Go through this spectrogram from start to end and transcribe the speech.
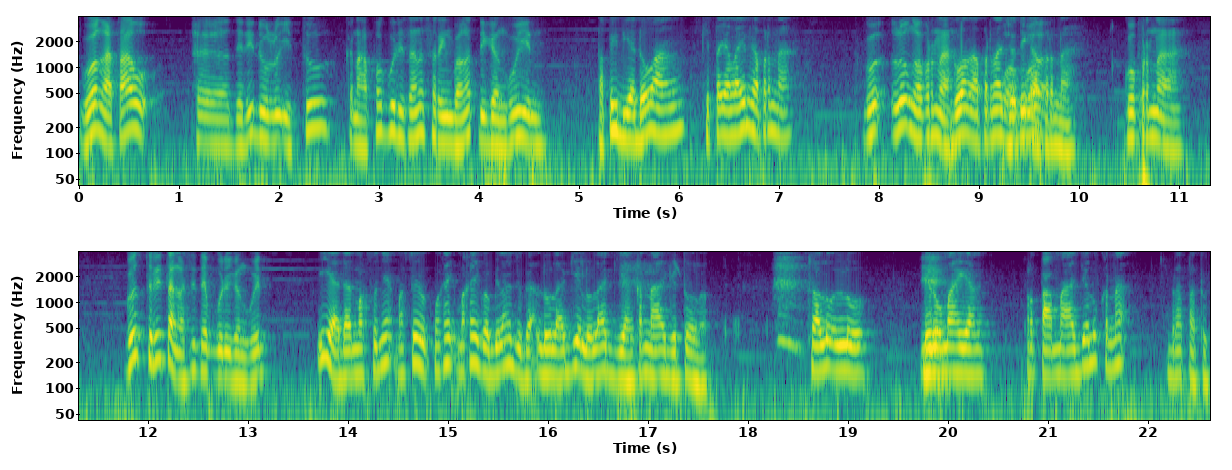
gua nggak tahu. eh, jadi dulu itu kenapa gue di sana sering banget digangguin. Tapi dia doang. Kita yang lain nggak pernah. Gue, lu nggak pernah? Gua nggak pernah, Wah, Jody gua- nggak pernah. Gue pernah. Gue cerita nggak sih tiap gue digangguin? Iya dan maksudnya maksudnya makanya makanya gue bilang juga lu lagi lu lagi yang kena gitu loh. Selalu lu di Iya. rumah yang pertama aja lu kena berapa tuh?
